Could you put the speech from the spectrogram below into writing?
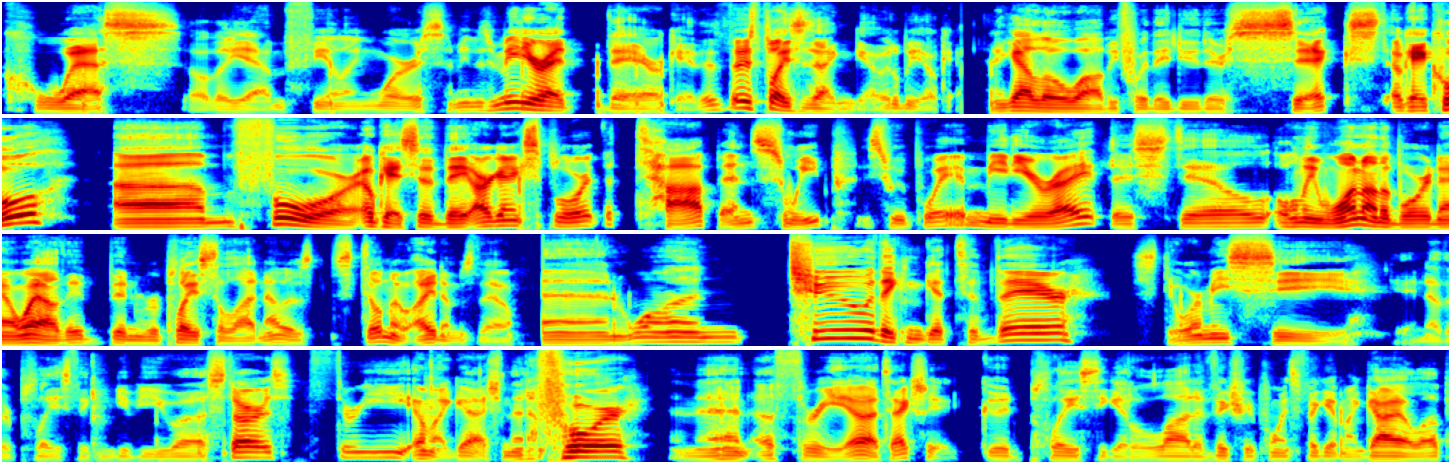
quests. Although, yeah, I'm feeling worse. I mean, there's a meteorite there. Okay, there's, there's places I can go. It'll be okay. I got a little while before they do their sixth. Okay, cool. Um, four. Okay, so they are going to explore at the top and sweep. Sweep away a meteorite. There's still only one on the board now. Wow, they've been replaced a lot. Now there's still no items, though. And one, two, they can get to there. Stormy Sea. Another place that can give you uh, stars. Three. Oh my gosh. And then a four. And then a three. Oh, it's actually a good place to get a lot of victory points if I get my guile up.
